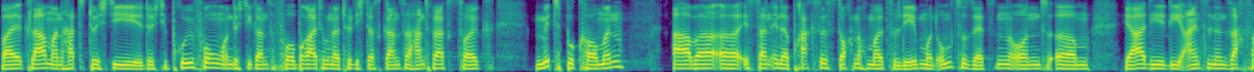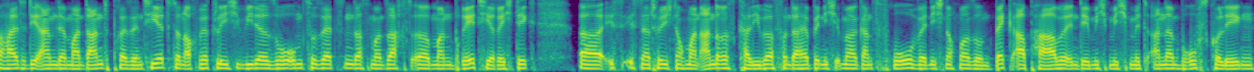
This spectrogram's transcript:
weil klar, man hat durch die, durch die Prüfung und durch die ganze Vorbereitung natürlich das ganze Handwerkszeug mitbekommen aber äh, ist dann in der Praxis doch nochmal zu leben und umzusetzen und ähm, ja, die, die einzelnen Sachverhalte, die einem der Mandant präsentiert, dann auch wirklich wieder so umzusetzen, dass man sagt, äh, man brät hier richtig, äh, ist, ist natürlich nochmal ein anderes Kaliber. Von daher bin ich immer ganz froh, wenn ich nochmal so ein Backup habe, in dem ich mich mit anderen Berufskollegen,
